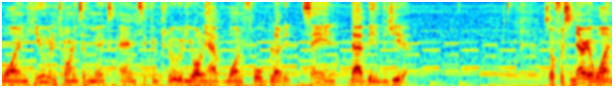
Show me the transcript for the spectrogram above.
one human thrown into the mix, and to conclude, you only have one full-blooded Saiyan, that being Vegeta. So for scenario one,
